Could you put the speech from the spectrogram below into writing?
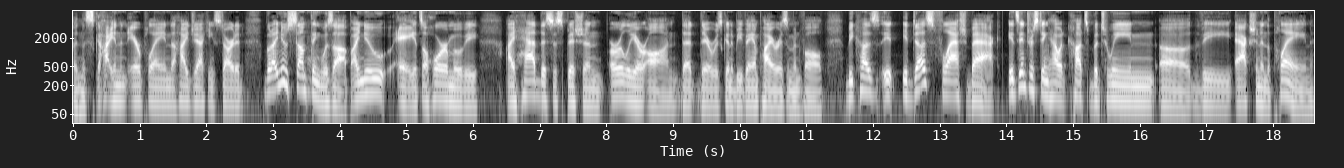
in the sky in an airplane. The hijacking started, but I knew something was up. I knew a it's a horror movie. I had the suspicion earlier on that there was going to be vampirism involved because it, it does flash back. It's interesting how it cuts between uh, the action in the plane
